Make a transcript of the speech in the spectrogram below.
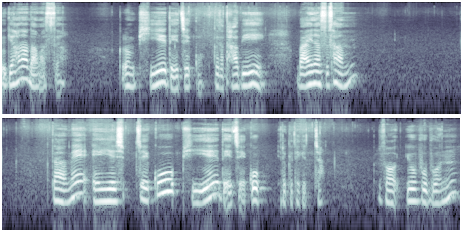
여기 하나 남았어요. 그럼 b의 4제곱. 그래서 답이 마이너스 3. 그 다음에 a의 10제곱, b의 4제곱 이렇게 되겠죠. 그래서 이 부분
